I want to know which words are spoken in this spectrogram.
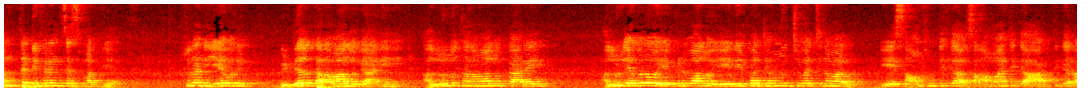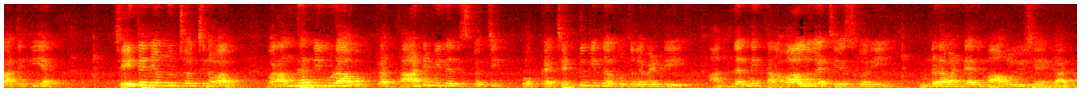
అంత డిఫరెన్సెస్ మధ్య. చూడండి ఎవరి బిడ్డలు తన వాళ్ళు కానీ అల్లులు తన వాళ్ళు కారే అల్లులు ఎవరో ఎక్కడి వాళ్ళు ఏ నేపథ్యం నుంచి వచ్చిన వారు ఏ సాంస్కృతిక సామాజిక ఆర్థిక రాజకీయ చైతన్యం నుంచి వచ్చిన వారు వారందరినీ కూడా ఒక్క తాటి మీద తీసుకొచ్చి ఒక్క చెట్టు కింద కూతురబెట్టి అందరినీ తన వాళ్ళుగా చేసుకొని ఉండడం అంటే అది మామూలు విషయం కాదు.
